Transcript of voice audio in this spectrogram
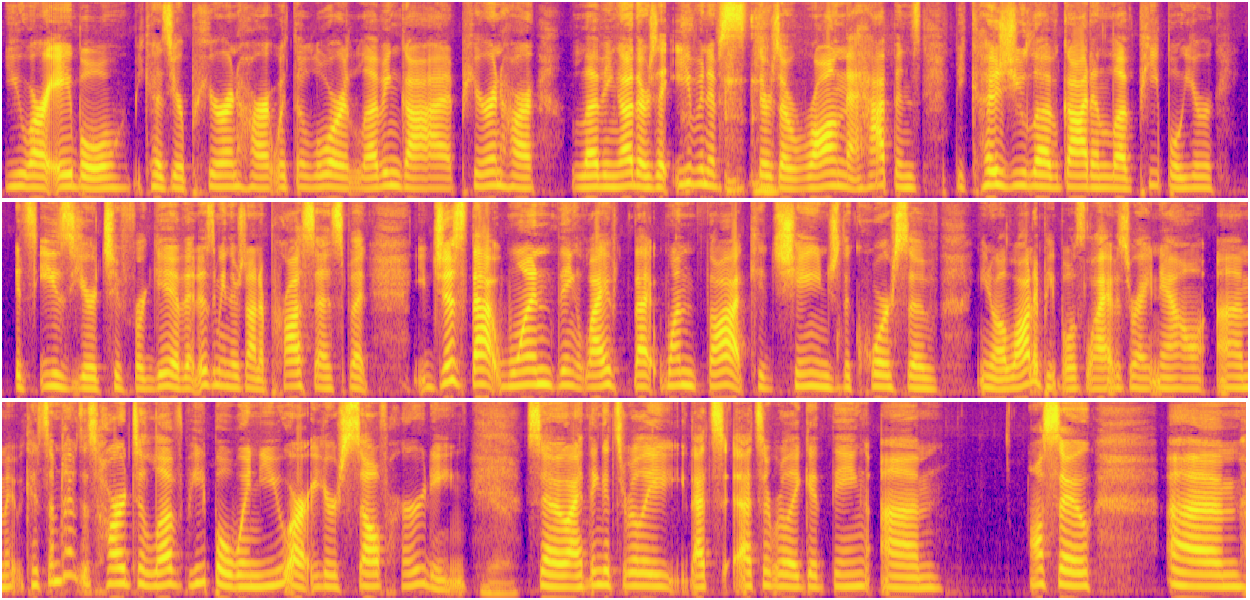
you are able because you're pure in heart with the lord loving god pure in heart loving others that even if there's a wrong that happens because you love god and love people you're it's easier to forgive. That doesn't mean there's not a process, but just that one thing, life, that one thought could change the course of you know a lot of people's lives right now. Um, because sometimes it's hard to love people when you are yourself hurting. Yeah. So I think it's really that's that's a really good thing. Um, also, um,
